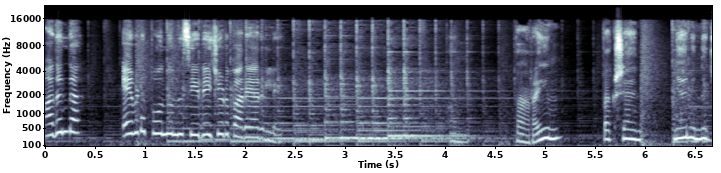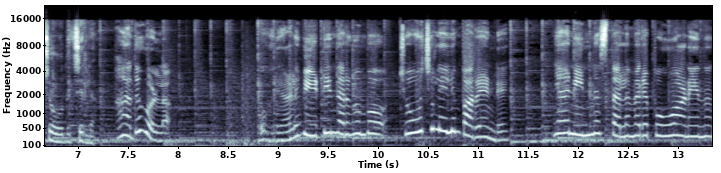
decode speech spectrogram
അതെന്താ? എവിടെ പോകുന്നു സീതേച്ചിയോട് പറയാറില്ലേ? പറയും. പക്ഷെ ഞാൻ ഇന്ന് ചോദിച്ചില്ല. അത് കൊള്ളാം. ഒരാൾ വീട്ടിൽ നിന്ന് ഇറങ്ങുമ്പോ ചോദിച്ചില്ലേലും പറയണ്ടേ? ഞാൻ ഇന്ന സ്ഥലം വരെ പോവാണേന്ന്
